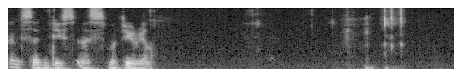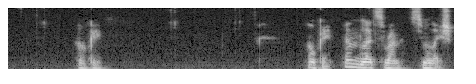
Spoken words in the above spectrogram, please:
And set this as material. Okay. Okay, and let's run simulation.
